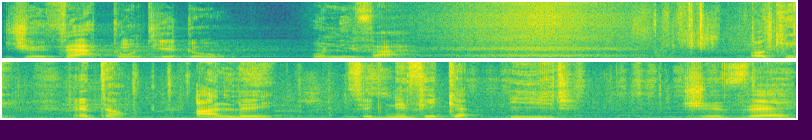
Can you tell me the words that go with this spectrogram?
Je vais à Tondiedo. On y va. Ok, então, aller significa ir. Je vais,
